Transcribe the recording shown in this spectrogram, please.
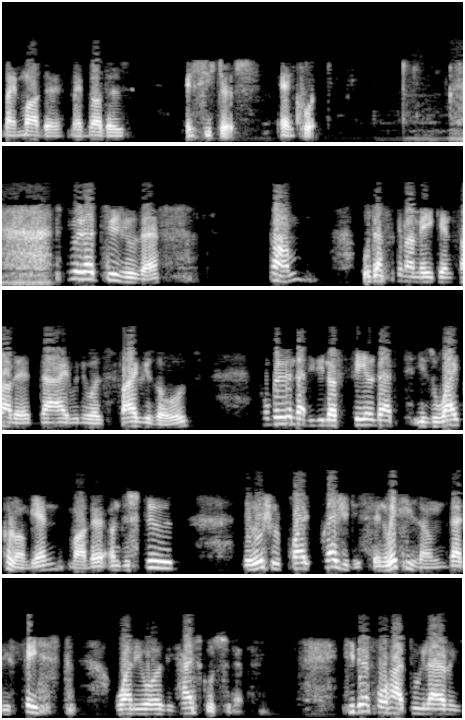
my mother, my brothers, and sisters. End quote. Similar to Joseph, Tom, whose African American father died when he was five years old, complained that he did not feel that his white Colombian mother understood the racial prejudice and racism that he faced while he was a high school student. He therefore had to rely on his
